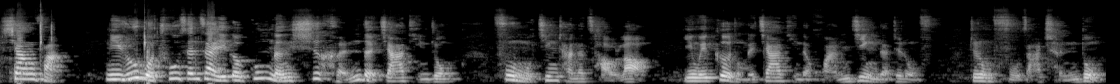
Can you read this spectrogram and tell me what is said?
相反，你如果出生在一个功能失衡的家庭中，父母经常的吵闹。因为各种的家庭的环境的这种这种复杂程度，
